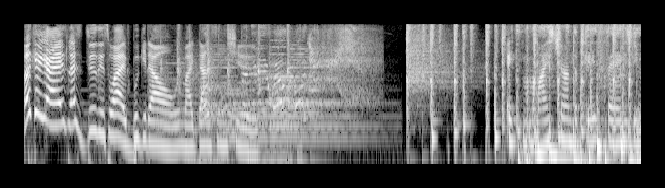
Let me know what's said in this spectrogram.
Okay, guys, let's do this while I boogie down with my dancing shoes. It's Maestro on the beat, baby.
